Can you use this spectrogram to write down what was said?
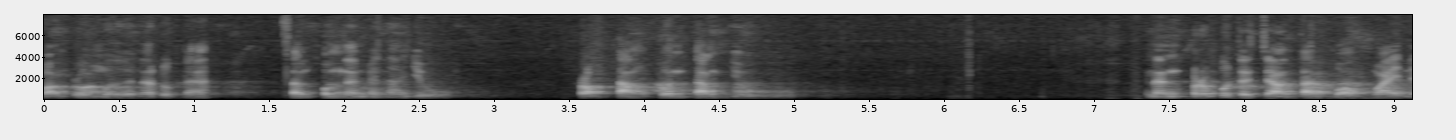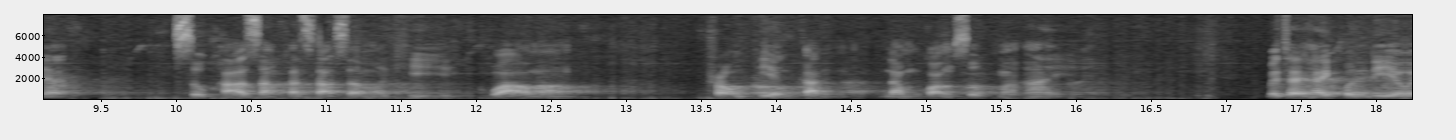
ความร่วมมือนะลูกนะ สังคมนั้นไม่น่าอยู่ เพราะต่างคนต่างอยู่นั้นพระพุทธเจ้าตรัสบอกไว้เนี่ย สุขาสังคสะสมัคคีความพร้อมเพียงกันนำความสุขมาให้ ไม่ใช่ให้คนเดียว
